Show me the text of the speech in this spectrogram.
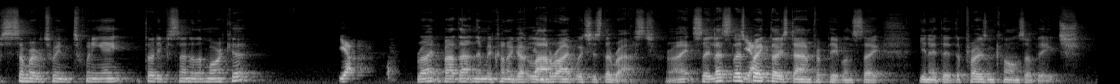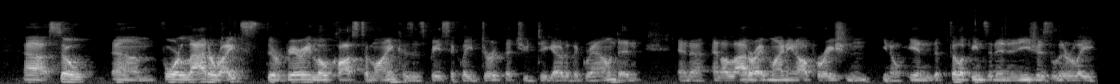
somewhere between 28, 30 percent of the market. Yeah. Right about that, and then we've kind of got laterite, which is the rest, right? So let's let's break those down for people and say, you know, the, the pros and cons of each. Uh, so um, for laterites, they're very low cost to mine because it's basically dirt that you dig out of the ground, and and a, and a laterite mining operation, you know, in the Philippines and Indonesia is literally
